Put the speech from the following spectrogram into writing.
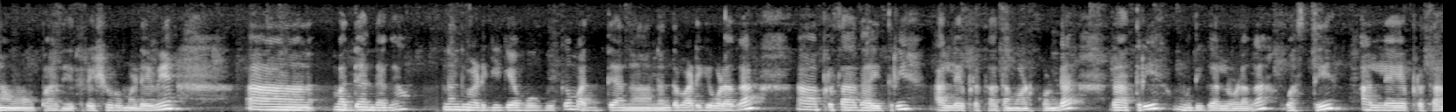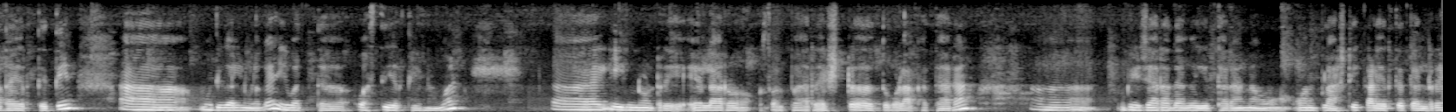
ನಾವು ಪಾದಯಾತ್ರೆ ಶುರು ಮಾಡೇವಿ. ಮಧ್ಯಾಹ್ನದಾಗ ನಂದವಾಡಿಗೆಗೆ ಹೋಗ್ಬೇಕು. ಮಧ್ಯಾಹ್ನ ನಂದವಾಡಿಗೆ ಒಳಗೆ ಪ್ರಸಾದ ಐತ್ರಿ. ಅಲ್ಲೇ ಪ್ರಸಾದ ಮಾಡ್ಕೊಂಡು ರಾತ್ರಿ ಮುದಿಗಲ್ನೊಳಗೆ ವಸ್ತಿ ಅಲ್ಲೇ ಪ್ರಸಾದ ಇರ್ತೈತಿ. ಮುದಿಗಲ್ನೊಳಗೆ ಇವತ್ತು ವಸ್ತಿ ಇರ್ತೀವಿ ನಾವು. ಈಗ ನೋಡ್ರಿ ಎಲ್ಲರೂ ಸ್ವಲ್ಪ ರೆಸ್ಟ್ ತೊಗೊಳಕತ್ತಾರ. ಬೇಜಾರಾದಾಗ ಈ ಥರ ನಾವು ಒಂದು ಪ್ಲಾಸ್ಟಿಕ್ ಹಾಳೆ ರೀ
